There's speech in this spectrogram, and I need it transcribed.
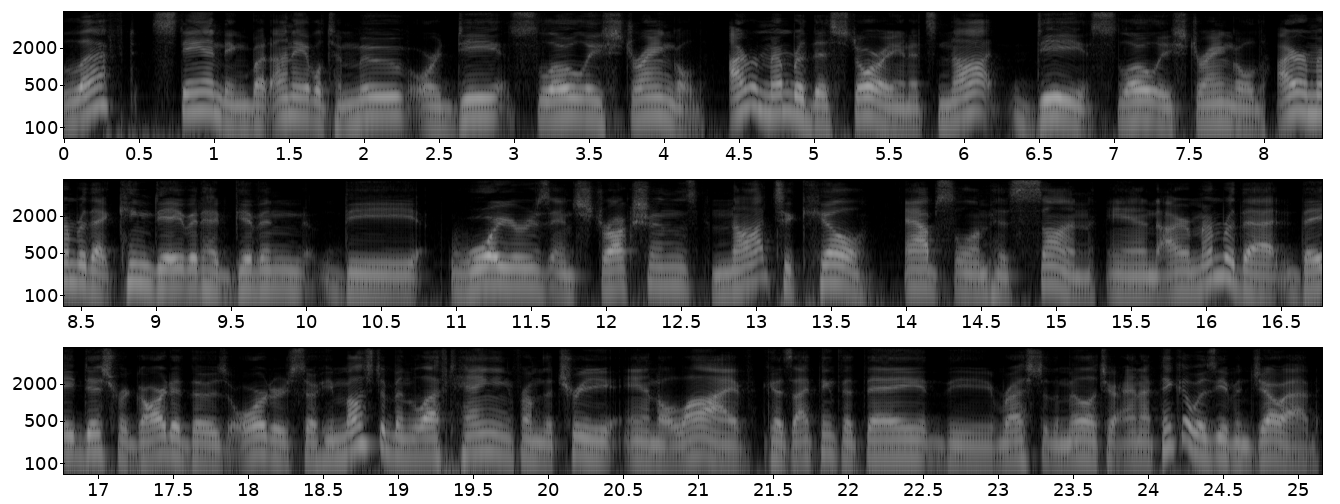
left standing but unable to move, or D, slowly strangled. I remember this story, and it's not D, slowly strangled. I remember that King David had given the warriors instructions not to kill Absalom, his son. And I remember that they disregarded those orders, so he must have been left hanging from the tree and alive because I think that they, the rest of the military, and I think it was even Joab,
